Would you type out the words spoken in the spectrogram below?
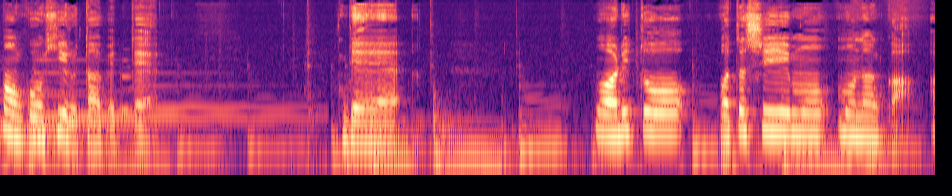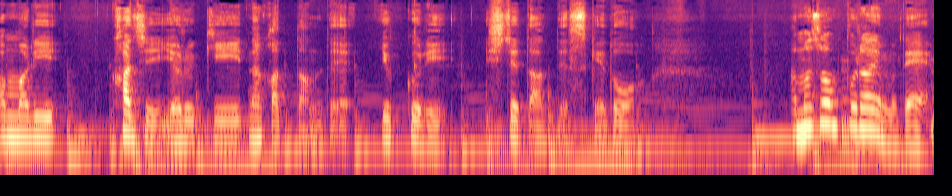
まあ、お昼食べてで割と私ももうなんかあんまり家事やる気なかったんでゆっくりしてたんですけど Amazon プライムで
